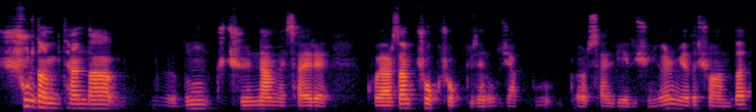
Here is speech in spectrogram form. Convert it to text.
şuradan bir tane daha bunun küçüğünden vesaire koyarsam çok çok güzel olacak bu görsel diye düşünüyorum. Ya da şu anda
